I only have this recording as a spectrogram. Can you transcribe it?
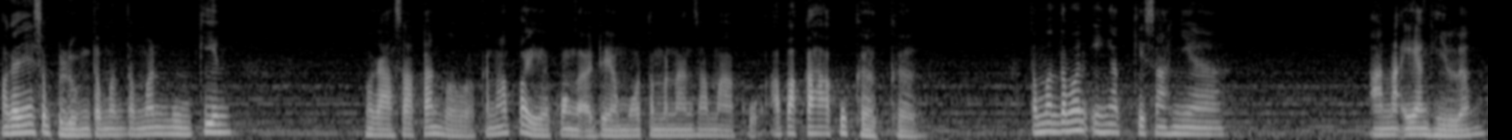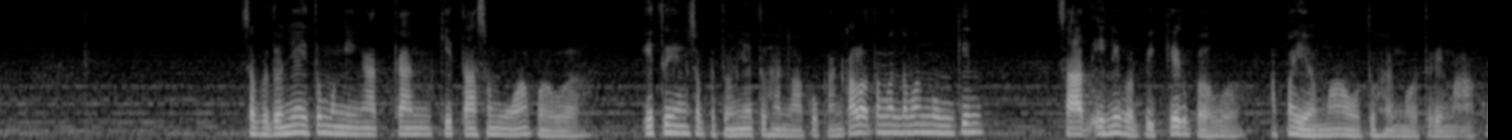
Makanya sebelum teman-teman mungkin merasakan bahwa kenapa ya kok nggak ada yang mau temenan sama aku, apakah aku gagal? Teman-teman ingat kisahnya anak yang hilang sebetulnya itu mengingatkan kita semua bahwa itu yang sebetulnya Tuhan lakukan. Kalau teman-teman mungkin saat ini berpikir bahwa apa ya mau Tuhan mau terima aku.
